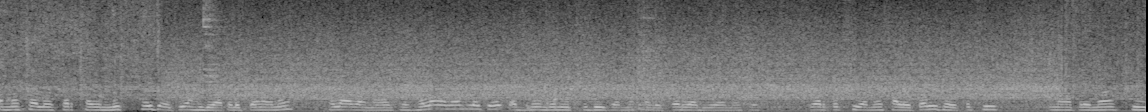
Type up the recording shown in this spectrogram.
આ મસાલો સરખાઈ મિક્સ થઈ જાય ત્યાં સુધી આપણે ચણાને હલાવવાનો છે. હલાવવાના એટલે કે એક જ બે મિનિટ સુધી મસાલો ચડવા દેવાનો છે. ત્યાર પછી આ મસાલો ચડી જાય પછી એમાં આપણે નાખશું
